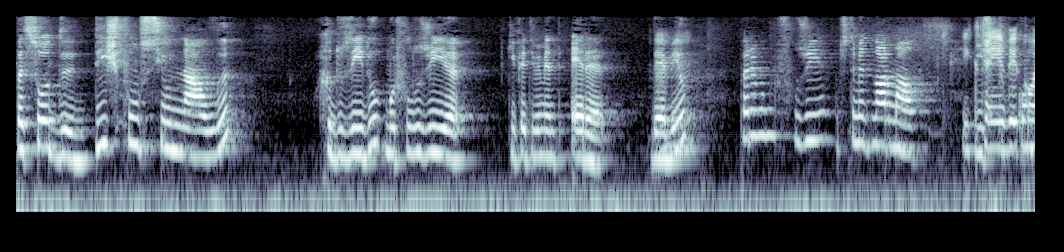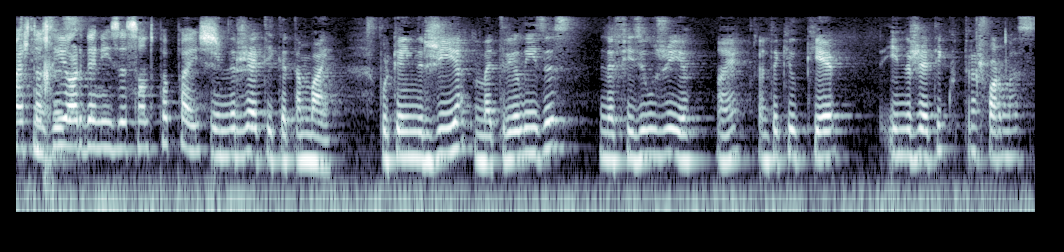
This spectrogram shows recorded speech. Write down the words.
passou de disfuncional, reduzido, morfologia que efetivamente era débil, para uma morfologia absolutamente normal. E que Isto tem a ver com esta reorganização de papéis. energética também, porque a energia materializa-se na fisiologia, não é? Portanto, aquilo que é energético transforma-se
